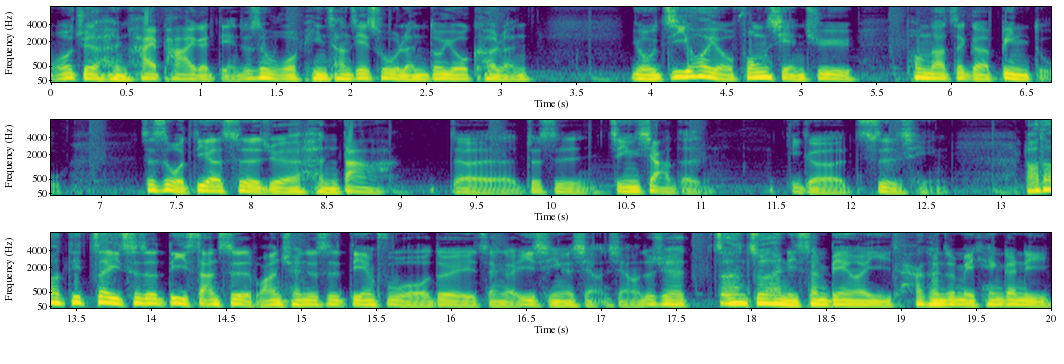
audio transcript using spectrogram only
我觉得很害怕一个点，就是我平常接触的人都有可能有机会有风险去碰到这个病毒。这是我第二次觉得很大。的就是惊吓的一个事情，然后到第这一次就第三次，完全就是颠覆我对整个疫情的想象。就觉得真坐在你身边而已，他可能就每天跟你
